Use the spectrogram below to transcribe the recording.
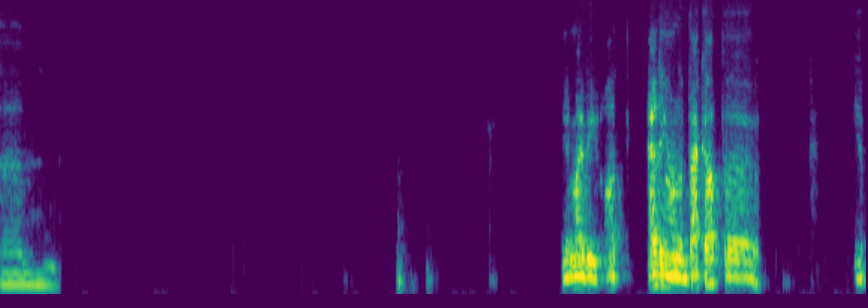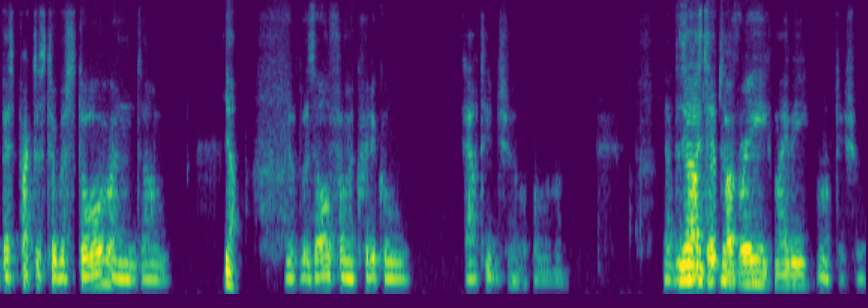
Um, Yeah, maybe adding on the backup, uh, your best practice to restore and, um, Yeah. Resolve from a critical outage or, or, you know, disaster of- recovery, maybe, I'm not too sure.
